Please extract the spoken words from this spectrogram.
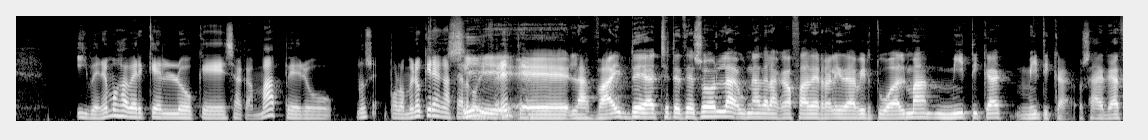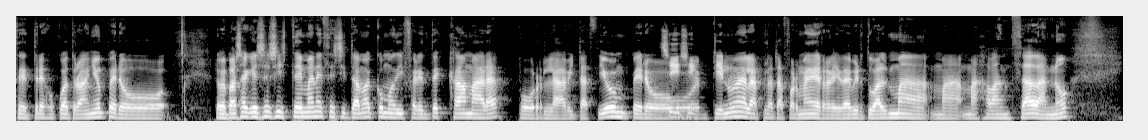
y veremos a ver qué es lo que sacan más, pero no sé, por lo menos quieren hacer algo diferente. Eh, las Vive de HTC son una de las gafas de realidad virtual más míticas, mítica, o sea, de hace 3 o 4 años, pero lo que pasa es que ese sistema necesitaba como diferentes cámaras por la habitación, pero tiene una de las plataformas de realidad virtual más, más, más avanzadas, ¿no?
